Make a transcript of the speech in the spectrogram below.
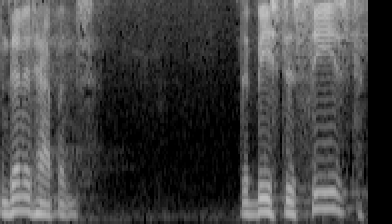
And then it happens. The beast is seized,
